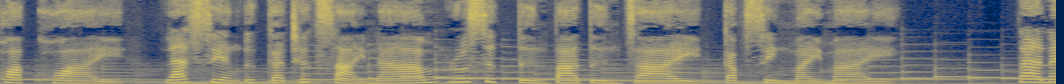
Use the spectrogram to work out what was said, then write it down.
ควักไขว่ และเสียงอึกกระทึกสายน้ำรู้สึกตื่นตาตื่นใจกับสิ่งใหม่ๆ แต่ใน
